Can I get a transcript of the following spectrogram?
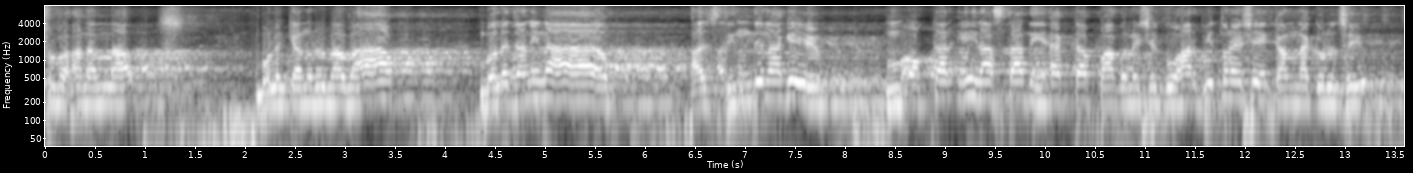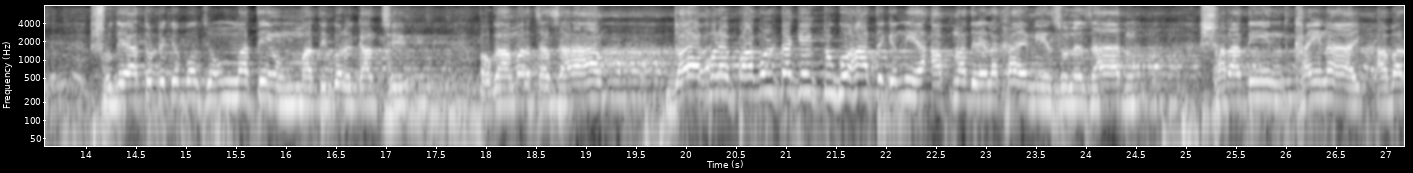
সুবাহান আল্লাহ বলে, কেন রে বাবা? বলে, জানি না। আজ তিন দিন আগে মক্কার এই রাস্তা দিয়ে একটা পাগল এসে গুহার ভিতরে এসে কান্না করেছে। শুধু এতটুকু বলছে, উম্মাতে উম্মাতে করে কাঁদছে। আমার চাচা, দয়া করে পাগলটাকে একটু গুহা থেকে নিয়ে আপনাদের এলাকায় নিয়ে চলে যান। সারাদিন খাই নাই, আবার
